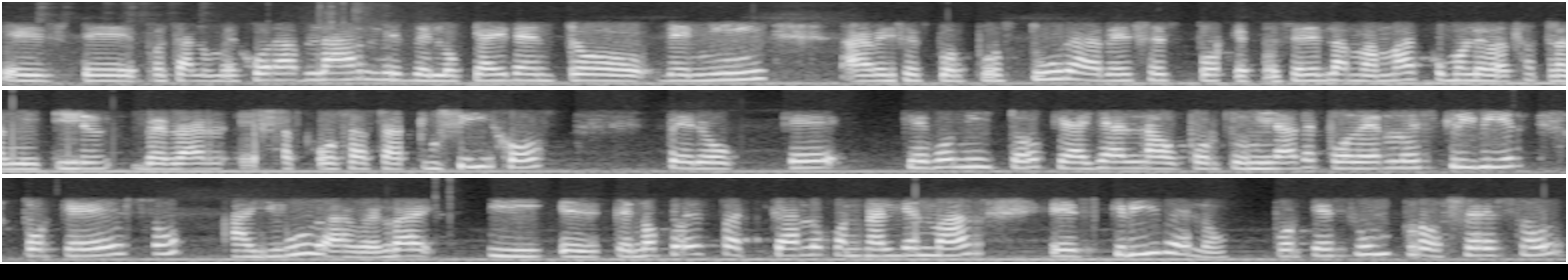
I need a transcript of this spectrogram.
este, pues a lo mejor hablarles de lo que hay dentro de mí, a veces por postura, a veces porque pues eres la mamá, ¿cómo le vas a transmitir, ¿verdad? Esas cosas a tus hijos, pero qué, qué bonito que haya la oportunidad de poderlo escribir, porque eso ayuda, ¿verdad? Y este, no puedes practicarlo con alguien más, escríbelo, porque es un proceso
